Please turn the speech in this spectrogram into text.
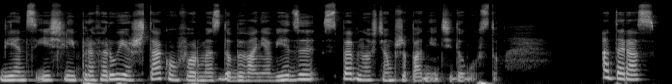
więc jeśli preferujesz taką formę zdobywania wiedzy, z pewnością przypadnie Ci do gustu. A teraz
